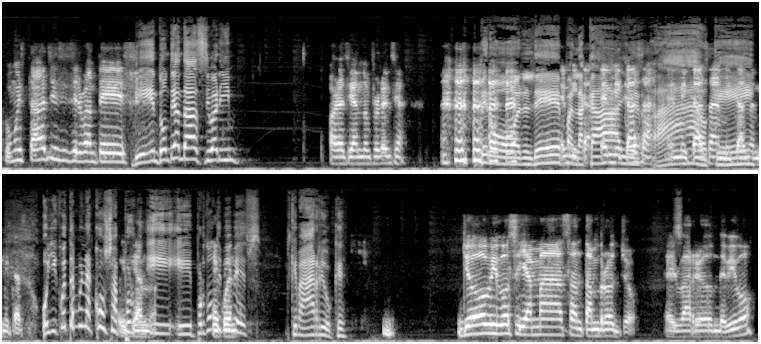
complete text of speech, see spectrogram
¿Cómo estás, Jessy Cervantes? Bien, ¿dónde andas, Divari? Ahora sí ando en Florencia. Pero en el DEPA, en, la calle. En mi casa, en mi casa, en mi casa, en mi casa. Oye, cuéntame una cosa, ¿por, eh, eh, ¿por dónde vives? ¿Qué barrio qué? Yo vivo, se llama Sant'Ambrogio, el barrio donde vivo.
